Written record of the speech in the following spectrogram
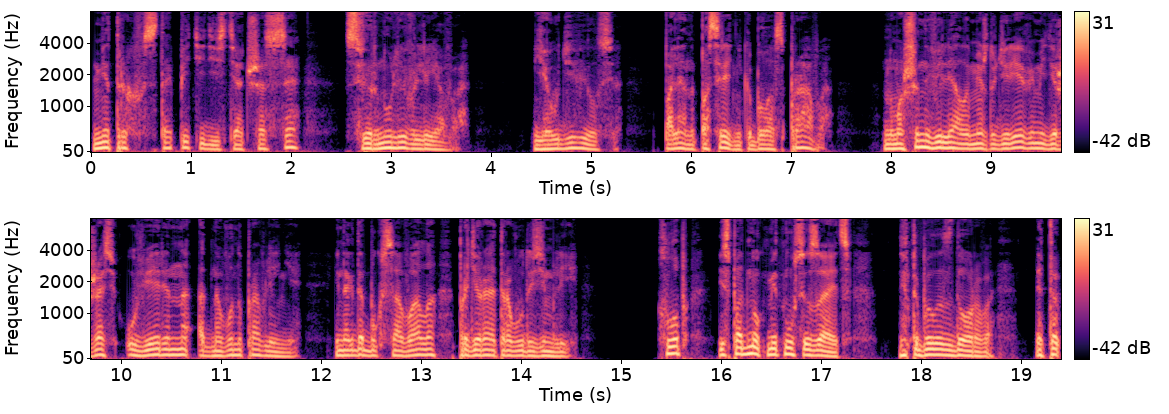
Метрах в ста пятидесяти от шоссе свернули влево. Я удивился. Поляна посредника была справа но машина виляла между деревьями, держась уверенно одного направления. Иногда буксовала, продирая траву до земли. Хлоп, из-под ног метнулся заяц. Это было здорово. Это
